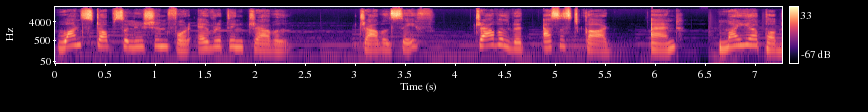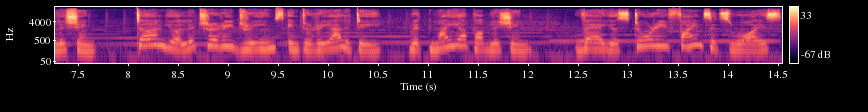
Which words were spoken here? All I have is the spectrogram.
One stop solution for everything travel. Travel safe, travel with Assist Card, and Maya Publishing. Turn your literary dreams into reality with Maya Publishing, where your story finds its voice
